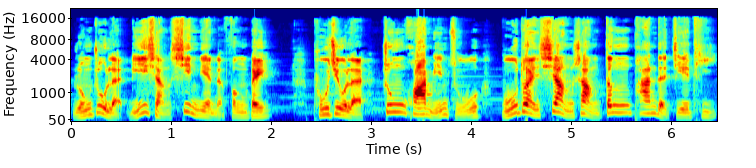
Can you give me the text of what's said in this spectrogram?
融入了理想信念的丰碑，铺就了中华民族不断向上登攀的阶梯。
